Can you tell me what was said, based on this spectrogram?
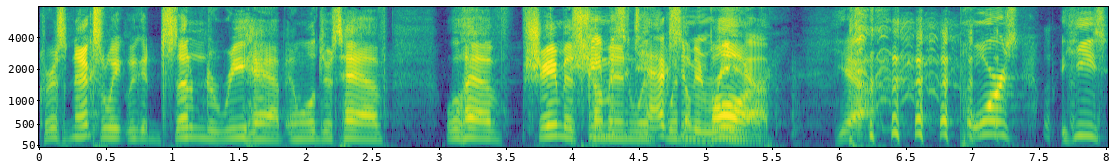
Chris, next week we could send him to rehab, and we'll just have we'll have Sheamus, come in with, attacks with him a in bar. rehab. Yeah, pours. He's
